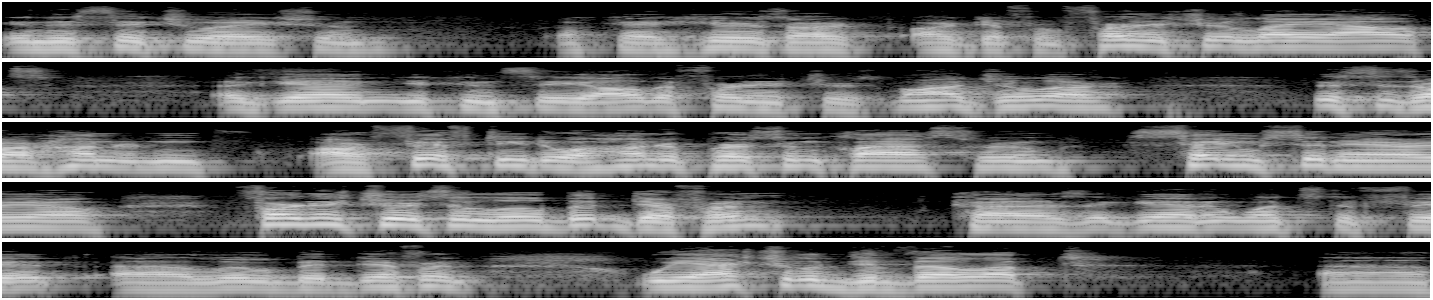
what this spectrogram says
in this situation. Okay, here's our, our different furniture layouts. Again, you can see all the furniture is modular. This is our 100, our 50 to 100 person classroom, same scenario. Furniture is a little bit different because again, it wants to fit a little bit different. We actually developed uh,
